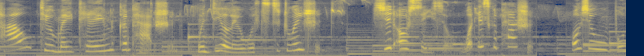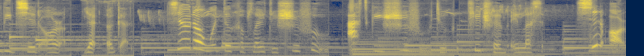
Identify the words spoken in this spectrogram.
how to maintain compassion when dealing with situations. Sid R say so. What is compassion? Xiaowu bullied Sid R yet again. Sid R went to complain to Shifu, asking Shifu to teach him a lesson. Sid R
